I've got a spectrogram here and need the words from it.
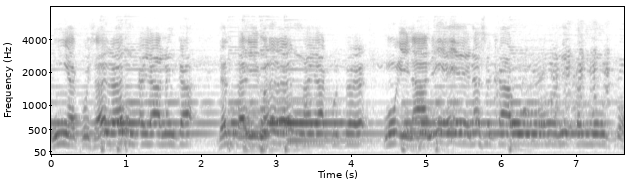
namang Iya ku saran kaya nangka Dan taliman na aku te Mu inani na sekawu ni temuko.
